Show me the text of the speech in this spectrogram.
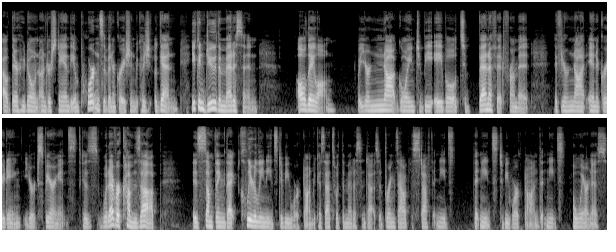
out there who don't understand the importance of integration because again, you can do the medicine all day long, but you're not going to be able to benefit from it if you're not integrating your experience because whatever comes up is something that clearly needs to be worked on because that's what the medicine does. It brings out the stuff that needs that needs to be worked on, that needs awareness.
